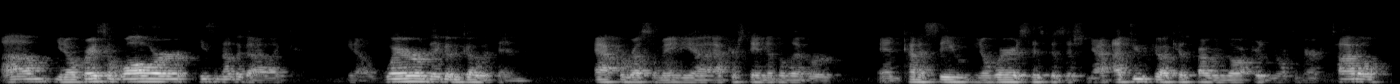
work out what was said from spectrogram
Um, you know, Grayson Waller, he's another guy. Like, you know, where are they going to go with him after WrestleMania, after Stand and Deliver, and kind of see, you know, where is his position? I, I do feel like he's probably going to go after the North American title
